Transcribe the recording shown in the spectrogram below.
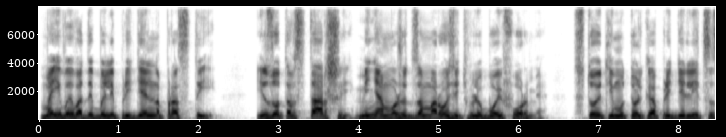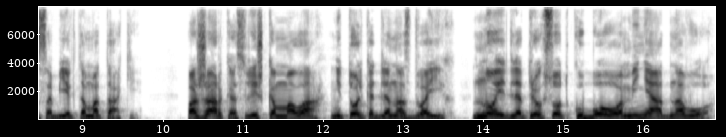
Мои выводы были предельно просты. Изотов-старший меня может заморозить в любой форме. Стоит ему только определиться с объектом атаки. Пожарка слишком мала не только для нас двоих, но и для 300-кубового меня одного,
